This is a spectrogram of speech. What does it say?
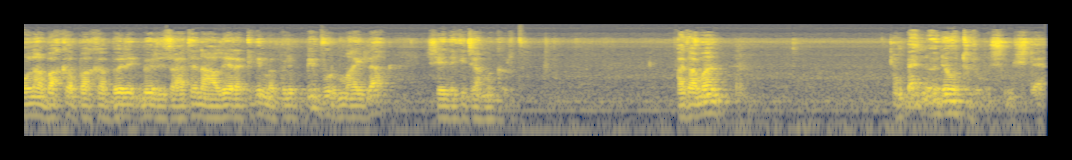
ona baka baka böyle böyle zaten ağlayarak gideyim mi böyle bir vurmayla şeydeki camı kırdım. Adamın ben öne oturmuşum işte.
